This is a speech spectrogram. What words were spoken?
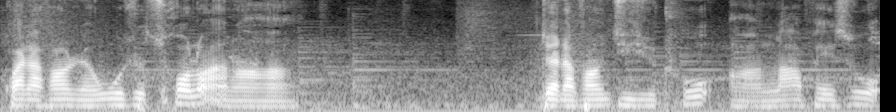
观战方人物是错乱了啊！对战方继续出啊，拉配速。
